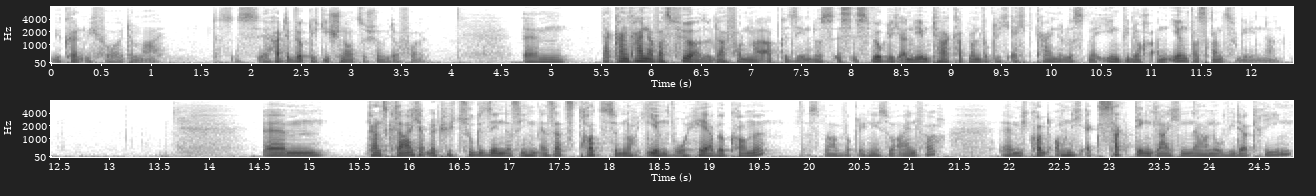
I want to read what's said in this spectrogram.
ihr könnt mich für heute mal. Das ist, er hatte wirklich die Schnauze schon wieder voll. Ähm, da kann keiner was für, also davon mal abgesehen. Bloß es ist wirklich, an dem Tag hat man wirklich echt keine Lust mehr, irgendwie noch an irgendwas ranzugehen dann. Ähm, ganz klar, ich habe natürlich zugesehen, dass ich einen Ersatz trotzdem noch irgendwo herbekomme. Das war wirklich nicht so einfach. Ähm, ich konnte auch nicht exakt den gleichen Nano wiederkriegen.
